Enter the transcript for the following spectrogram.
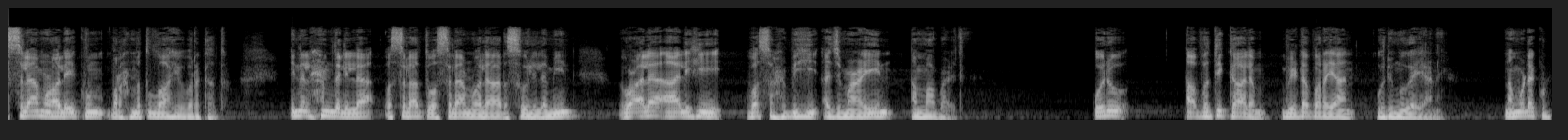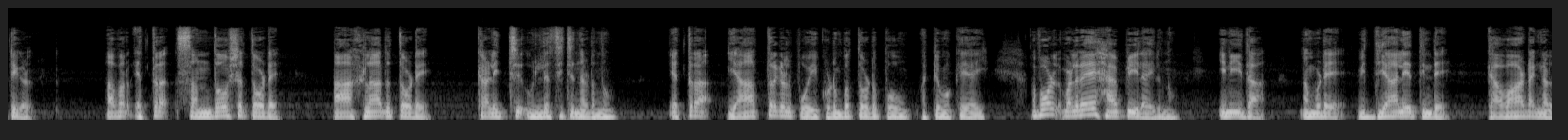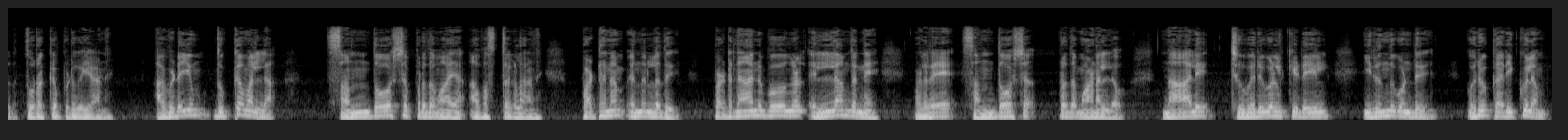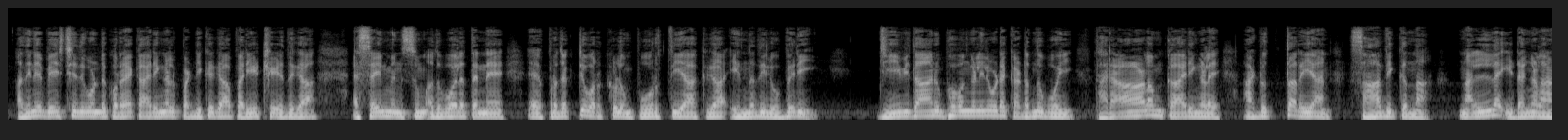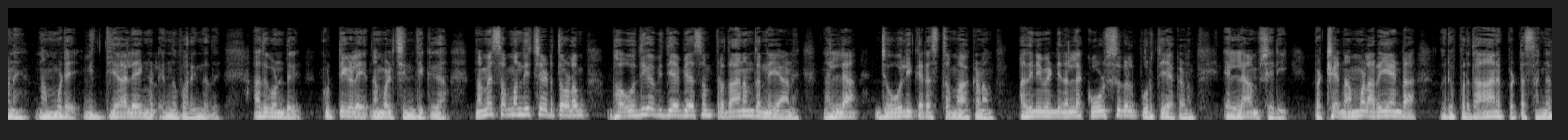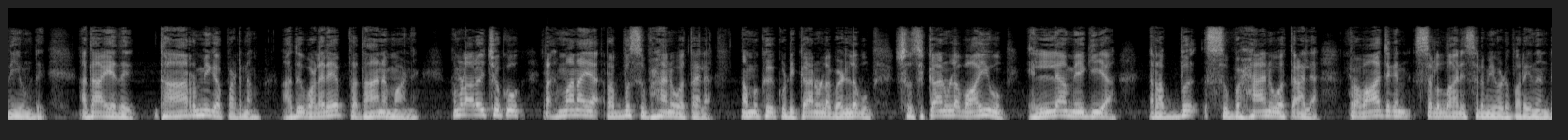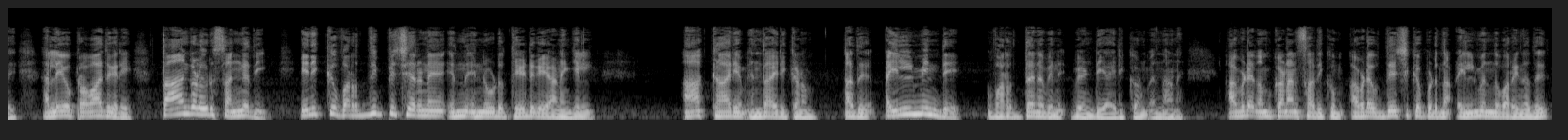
അസ്സാം വലൈക്കും വറഹമത്തല്ലാഹി വാബർക്കാത്തു ഇൻ അലഹമ്മദില്ല വസ്സലാത്തു വസ്സലാം വല റസൂൽ അമീൻ വല ആലിഹി വസഹബിഹി അജ്മഴീൻ അമ്മാബാഴ് ഒരു അവധിക്കാലം വിട പറയാൻ ഒരുങ്ങുകയാണ്. നമ്മുടെ കുട്ടികൾ അവർ എത്ര സന്തോഷത്തോടെ ആഹ്ലാദത്തോടെ കളിച്ച് ഉല്ലസിച്ച് നടന്നു എത്ര യാത്രകൾ പോയി കുടുംബത്തോടൊപ്പവും മറ്റുമൊക്കെയായി. അപ്പോൾ വളരെ ഹാപ്പിയിലായിരുന്നു. ഇനി ഇതാ നമ്മുടെ വിദ്യാലയത്തിന്റെ കവാടങ്ങൾ തുറക്കപ്പെടുകയാണ്. അവിടെയും ദുഃഖമല്ല സന്തോഷപ്രദമായ അവസ്ഥകളാണ്. പഠനം എന്നുള്ളത് പഠനാനുഭവങ്ങൾ എല്ലാം തന്നെ വളരെ സന്തോഷപ്രദമാണല്ലോ. നാല് ചുവരുകൾക്കിടയിൽ ഇരുന്നു കൊണ്ട് ഒരു കരിക്കുലം അതിനെ ബേസ് ചെയ്തുകൊണ്ട് കുറേ കാര്യങ്ങൾ പഠിക്കുക പരീക്ഷ എഴുതുക അസൈൻമെന്റ്സും അതുപോലെ തന്നെ പ്രൊജക്റ്റ് വർക്കുകളും പൂർത്തിയാക്കുക എന്നതിലുപരി ജീവിതാനുഭവങ്ങളിലൂടെ കടന്നുപോയി ധാരാളം കാര്യങ്ങളെ അടുത്തറിയാൻ സാധിക്കുന്ന നല്ല ഇടങ്ങളാണ് നമ്മുടെ വിദ്യാലയങ്ങൾ എന്ന് പറയുന്നത്. അതുകൊണ്ട് കുട്ടികളെ നമ്മൾ ചിന്തിക്കുക. നമ്മെ സംബന്ധിച്ചിടത്തോളം ഭൗതിക വിദ്യാഭ്യാസം പ്രധാനം തന്നെയാണ്. നല്ല ജോലി കരസ്ഥമാക്കണം. അതിനുവേണ്ടി നല്ല കോഴ്സുകൾ പൂർത്തിയാക്കണം. എല്ലാം ശരി. പക്ഷേ നമ്മൾ അറിയേണ്ട ഒരു പ്രധാനപ്പെട്ട സംഗതിയുണ്ട്. അതായത് ധാർമ്മിക പഠനം. അത് വളരെ പ്രധാനമാണ്. നമ്മൾ ആലോചിച്ച് നോക്കൂ റഹ്മാനായ റബ്ബ് സുബാനുവത്താല നമുക്ക് കുടിക്കാനുള്ള വെള്ളവും ശ്വസിക്കാനുള്ള വായുവും എല്ലാം ഏകിയ റബ്ബ് സുബാനുവത്താല പ്രവാചകൻ സല്ലാ അലൈഹി സ്വലമിയോട് പറയുന്നുണ്ട്. അല്ലയോ പ്രവാചകരെ താങ്കൾ ഒരു സംഗതി എനിക്ക് വർദ്ധിപ്പിച്ചു തരണേ എന്ന് എന്നോട് തേടുകയാണെങ്കിൽ ആ കാര്യം എന്തായിരിക്കണം? അത് അൽമിന്റെ വർധനവിന് വേണ്ടിയായിരിക്കണം എന്നാണ്. അവിടെ നമുക്ക് കാണാൻ സാധിക്കും അവിടെ ഉദ്ദേശിക്കപ്പെടുന്ന എൽമെന്ന് പറയുന്നത്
